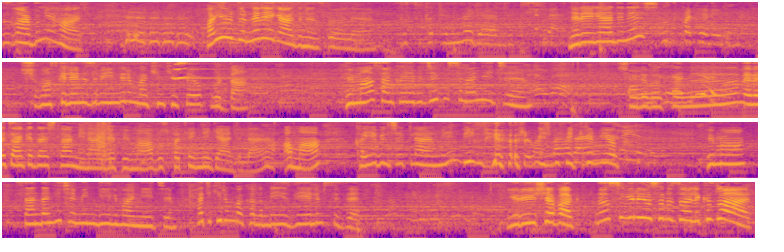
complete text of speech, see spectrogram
Kızlar bu ne hal? Hayırdır nereye geldiniz böyle? Buz patenine geldik. Nereye geldiniz? Buz patenine. Şu maskelerinizi bir indirin bakayım kimse yok burada. Hüma sen kayabilecek misin anneciğim? Evet. Şöyle bakalım. Evet arkadaşlar Mina ile Hüma buz patenine geldiler. Ama kayabilecekler mi bilmiyorum. Hiçbir fikrim yok. Hüma senden hiç emin değilim anneciğim. Hadi girin bakalım bir izleyelim sizi. Yürüyüşe bak. Nasıl yürüyorsunuz öyle kızlar?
